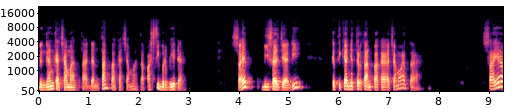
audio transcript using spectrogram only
dengan kacamata dan tanpa kacamata pasti berbeda. Saya bisa jadi ketika nyetir tanpa kacamata, saya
